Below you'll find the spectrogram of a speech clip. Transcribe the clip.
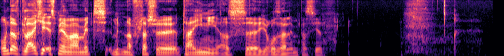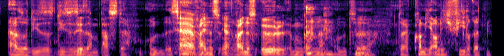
Und das gleiche ist mir mal mit, mit einer Flasche Tahini aus äh, Jerusalem passiert. Also dieses, diese Sesampaste. Und ist ja, Ah, okay, reines, ja. reines Öl im Grunde. Und äh, da konnte ich auch nicht viel retten.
